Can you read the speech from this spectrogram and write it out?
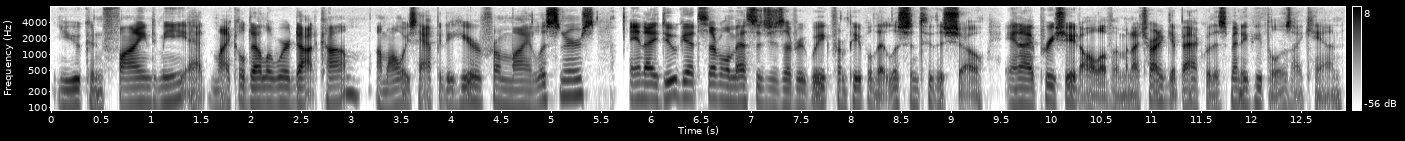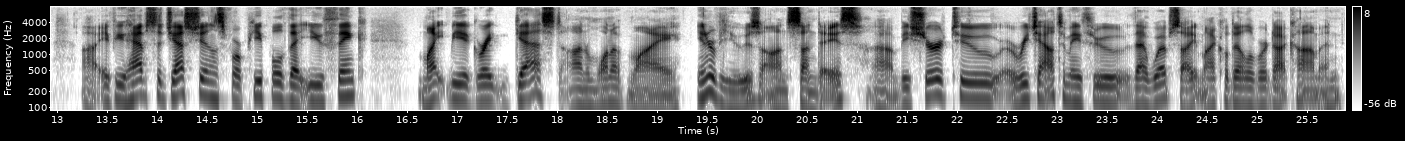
you can find me at michaeldelaware.com. I'm always happy to hear from my listeners. And I do get several messages every week from people that listen to the show, and I appreciate all of them. And I try to get back with as many people as I can. Uh, if you have suggestions for people that you think might be a great guest on one of my interviews on Sundays, uh, be sure to reach out to me through that website, michaeldelaware.com, and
